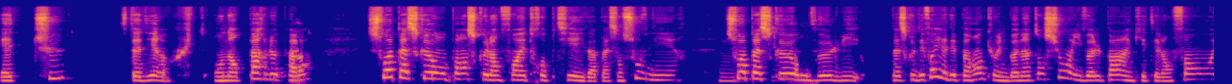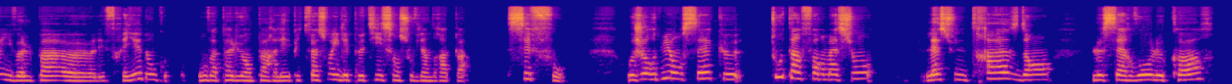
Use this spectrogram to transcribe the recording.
est tu c'est-à-dire on n'en parle pas, soit parce qu'on pense que l'enfant est trop petit et il ne va pas s'en souvenir, mmh. soit parce qu'on veut lui... Parce que des fois, il y a des parents qui ont une bonne intention, ils ne veulent pas inquiéter l'enfant, ils ne veulent pas euh, l'effrayer, donc on ne va pas lui en parler. Puis de toute façon, il est petit, il ne s'en souviendra pas. C'est faux. Aujourd'hui, on sait que toute information laisse une trace dans le cerveau, le corps,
